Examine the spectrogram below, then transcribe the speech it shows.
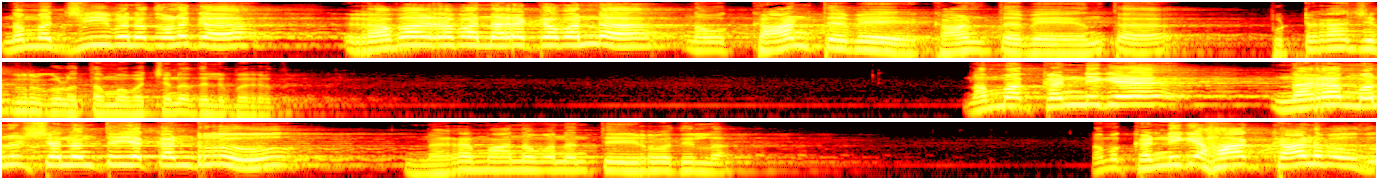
ನಮ್ಮ ಜೀವನದೊಳಗೆ ರವ ರವ ನರಕವನ್ನ ನಾವು ಕಾಣ್ತೇವೆ ಕಾಣ್ತೇವೆ ಅಂತ ಪುಟ್ಟರಾಜ ಗುರುಗಳು ತಮ್ಮ ವಚನದಲ್ಲಿ ಬರೆದು. ನಮ್ಮ ಕಣ್ಣಿಗೆ ನರ ಮನುಷ್ಯನಂತೆಯೇ ಕಂಡರೂ ನರಮಾನವನಂತೆ ಇರೋದಿಲ್ಲ. ನಮ್ಮ ಕಣ್ಣಿಗೆ ಹಾಗೆ ಕಾಣಬಹುದು.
